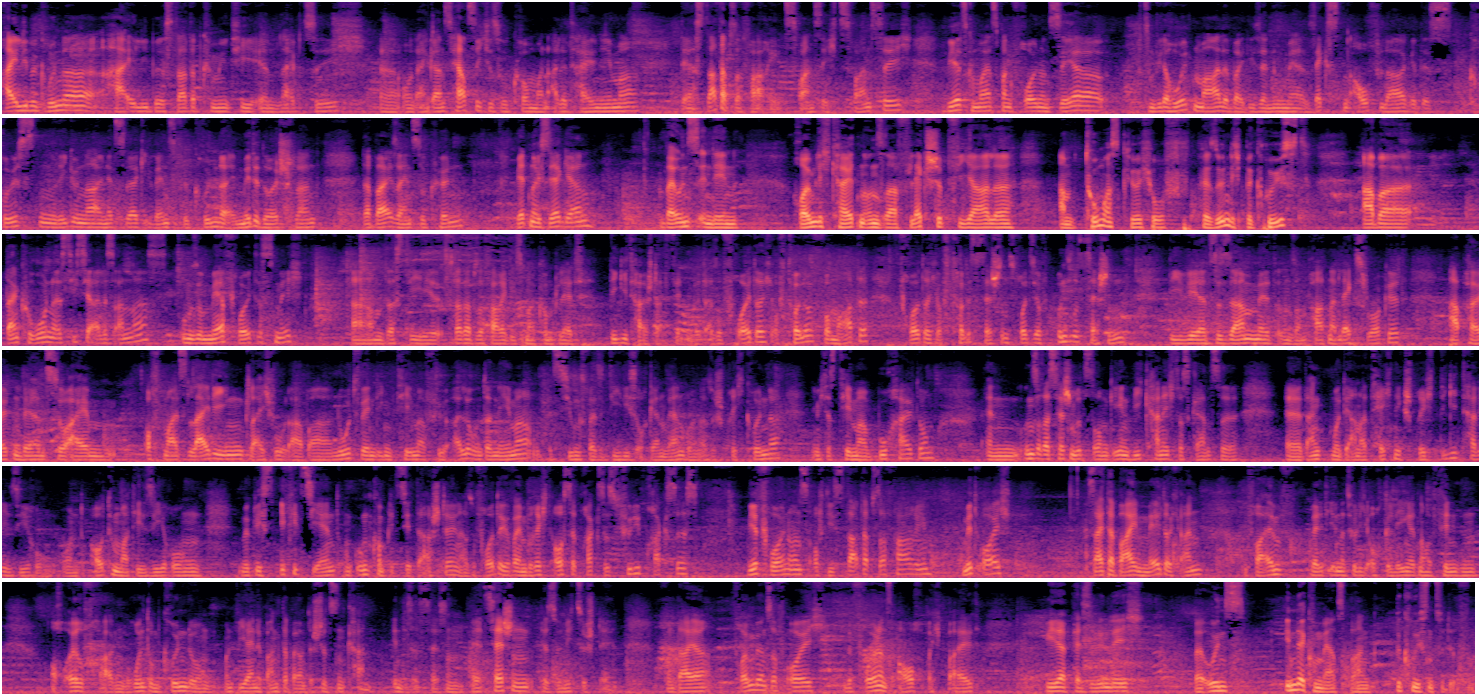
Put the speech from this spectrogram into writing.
Hi liebe Gründer, hi liebe Startup-Community in Leipzig äh, und ein ganz herzliches Willkommen an alle Teilnehmer der Startup Safari 2020. Wir als Commerzbank freuen uns sehr zum wiederholten Male bei dieser nunmehr sechsten Auflage des größten regionalen Netzwerk-Events für Gründer in Mitteldeutschland dabei sein zu können. Wir hätten euch sehr gern bei uns in den Räumlichkeiten unserer Flagship-Filiale am Thomaskirchhof persönlich begrüßt. Aber dank Corona ist dies Jahr alles anders. Umso mehr freut es mich, ähm, dass die Startup Safari diesmal komplett digital stattfinden wird. Also freut euch auf tolle Formate, freut euch auf tolle Sessions, freut euch auf unsere Session, die wir zusammen mit unserem Partner Lex Rocket abhalten werden zu einem oftmals leidigen, gleichwohl aber notwendigen Thema für alle Unternehmer, beziehungsweise die, die es auch gern werden wollen, also sprich Gründer, nämlich das Thema Buchhaltung. In unserer Session wird es darum gehen, wie kann ich das Ganze äh, dank moderner Technik, sprich Digitalisierung und Automatisierung, möglichst effizient und unkompliziert darstellen. Also freut euch auf einen Bericht aus der Praxis für die Praxis. Wir freuen uns auf die Startup Safari mit euch. Seid dabei, meldet euch an und vor allem werdet ihr natürlich auch Gelegenheit noch finden, auch eure Fragen rund um Gründung und wie eine Bank dabei unterstützen kann, in dieser Session, äh, Session persönlich zu stellen. Von daher freuen wir uns auf euch und wir freuen uns auch, euch bald wieder persönlich bei uns in der Commerzbank begrüßen zu dürfen.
